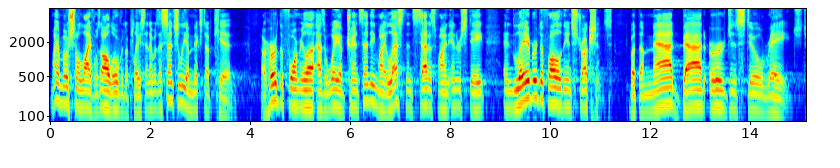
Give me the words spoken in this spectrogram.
My emotional life was all over the place, and I was essentially a mixed up kid. I heard the formula as a way of transcending my less than satisfying inner state and labored to follow the instructions. But the mad, bad urges still raged,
